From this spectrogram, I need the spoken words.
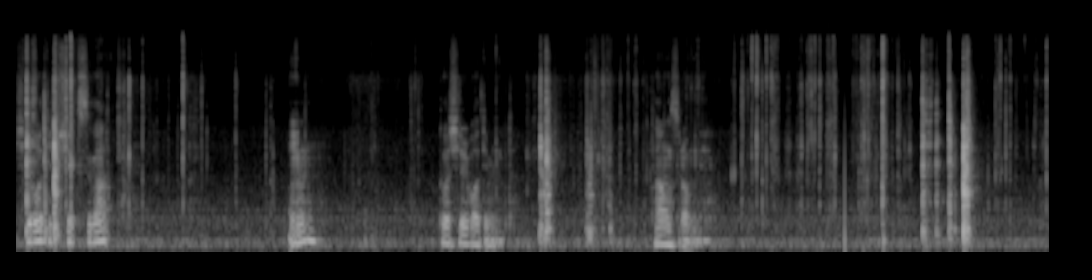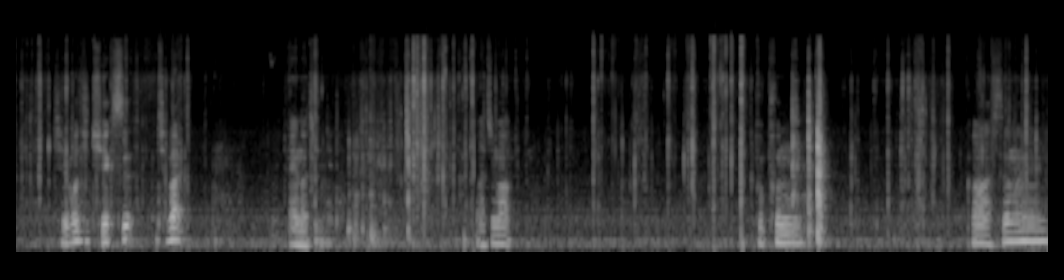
실버디 GX가 잉? 또 실버디입니다. 당황스럽네요. 실버디 GX 제발 에너지입니다. 마지막 부푼 가슴을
